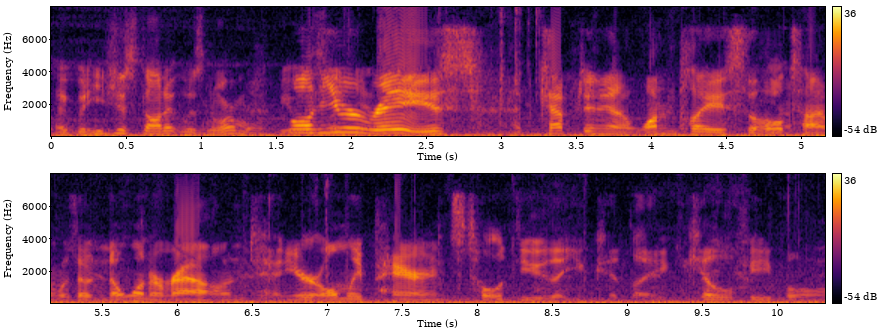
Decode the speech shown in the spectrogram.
He was. Like, but he just thought it was normal. He Well, was if you like, were raised and kept in uh, one place the whole Yeah. time without no one around, and your only parents told you that you could like kill people,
